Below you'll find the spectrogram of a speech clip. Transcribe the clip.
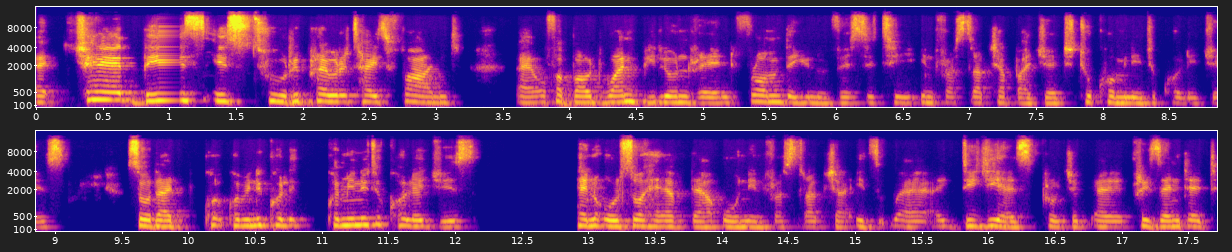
Uh, Chair, this is to reprioritize fund uh, of about 1 billion rand from the university infrastructure budget to community colleges so that community, community colleges can also have their own infrastructure. It's uh, DG has project, uh, presented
